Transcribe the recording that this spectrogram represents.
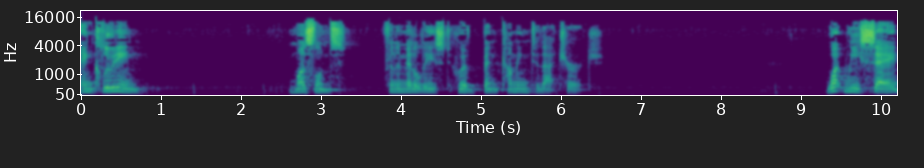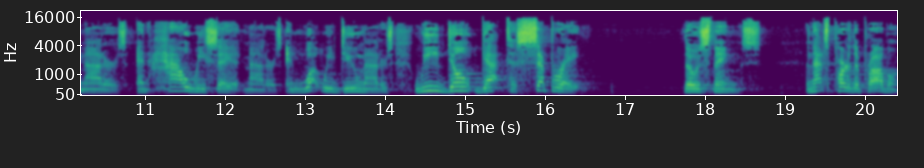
including Muslims from the Middle East who have been coming to that church. What we say matters, and how we say it matters, and what we do matters. We don't get to separate those things. And that's part of the problem.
